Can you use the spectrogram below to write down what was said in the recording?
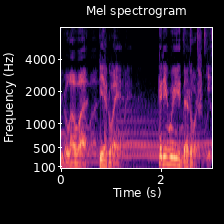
Глава первая. Кривые дорожки.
